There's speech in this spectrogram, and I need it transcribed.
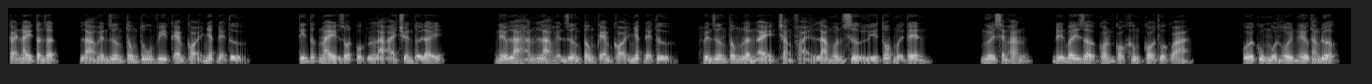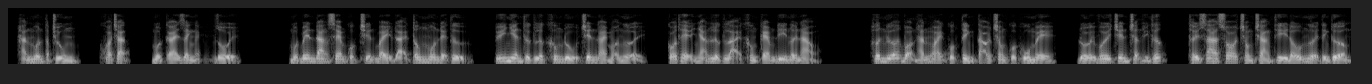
Cái này tân giật, là huyền dương tông tu vi kém cỏi nhất đệ tử. Tin tức này rốt cuộc là ai truyền tới đấy? Nếu là hắn là huyền dương tông kém cỏi nhất đệ tử, huyền dương tông lần này chẳng phải là muốn xử lý tốt mười tên? Ngươi xem hắn, đến bây giờ còn có không có thua qua. Cuối cùng một hồi nếu thắng được, hắn muốn tập trung, khóa chặt một cái danh ngạch rồi. Một bên đang xem cuộc chiến bảy đại tông môn đệ tử, tuy nhiên thực lực không đủ trên đài mọi người, có thể nhãn lực lại không kém đi nơi nào. Hơn nữa bọn hắn ngoài cuộc tỉnh táo trong cuộc u mê, đối với trên trận hình thức, thấy xa so trong tràng thi đấu người tin tưởng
